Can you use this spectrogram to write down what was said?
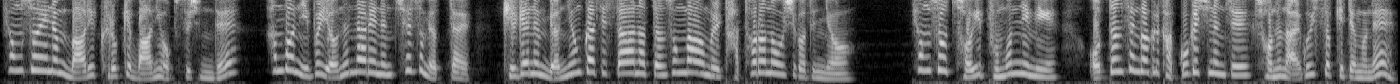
평소에는 말이 그렇게 많이 없으신데 한 번 입을 여는 날에는 최소 몇 달, 길게는 몇 년까지 쌓아놨던 속마음을 다 털어놓으시거든요. 평소 저희 부모님이 어떤 생각을 갖고 계시는지 저는 알고 있었기 때문에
